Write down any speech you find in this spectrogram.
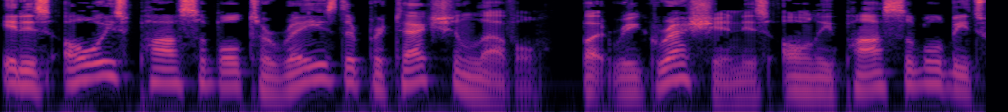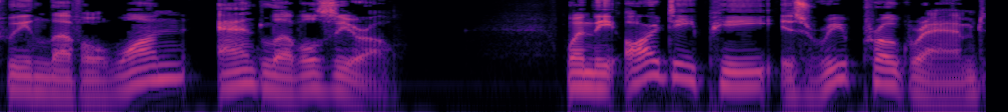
It is always possible to raise the protection level, but regression is only possible between level 1 and level 0. When the RDP is reprogrammed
